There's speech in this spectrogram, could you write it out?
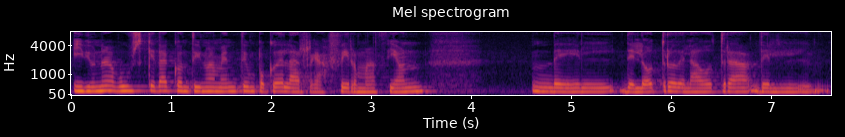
y de una búsqueda continuamente un poco de la reafirmación del, otro, de la otra, del,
